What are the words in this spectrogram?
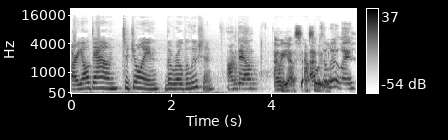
are y'all down to join the revolution? I'm down. Oh, yes, absolutely. Absolutely.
